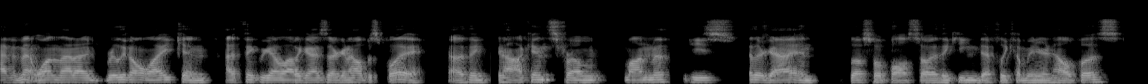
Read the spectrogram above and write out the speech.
I haven't met one that I really don't like, and I think we got a lot of guys that are going to help us play. I think Hawkins from Monmouth, he's another guy and loves football, so I think he can definitely come in here and help us.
